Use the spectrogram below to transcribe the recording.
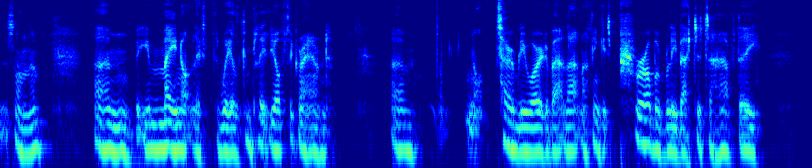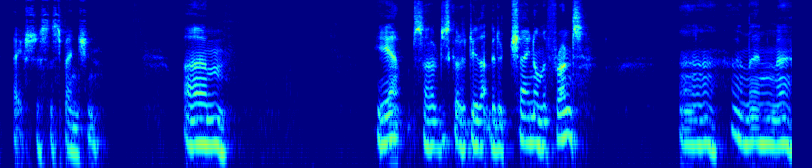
that's on them, um, but you may not lift the wheel completely off the ground. Um, not terribly worried about that. And I think it's probably better to have the extra suspension. Um, yeah, so I've just got to do that bit of chain on the front uh, and then uh,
